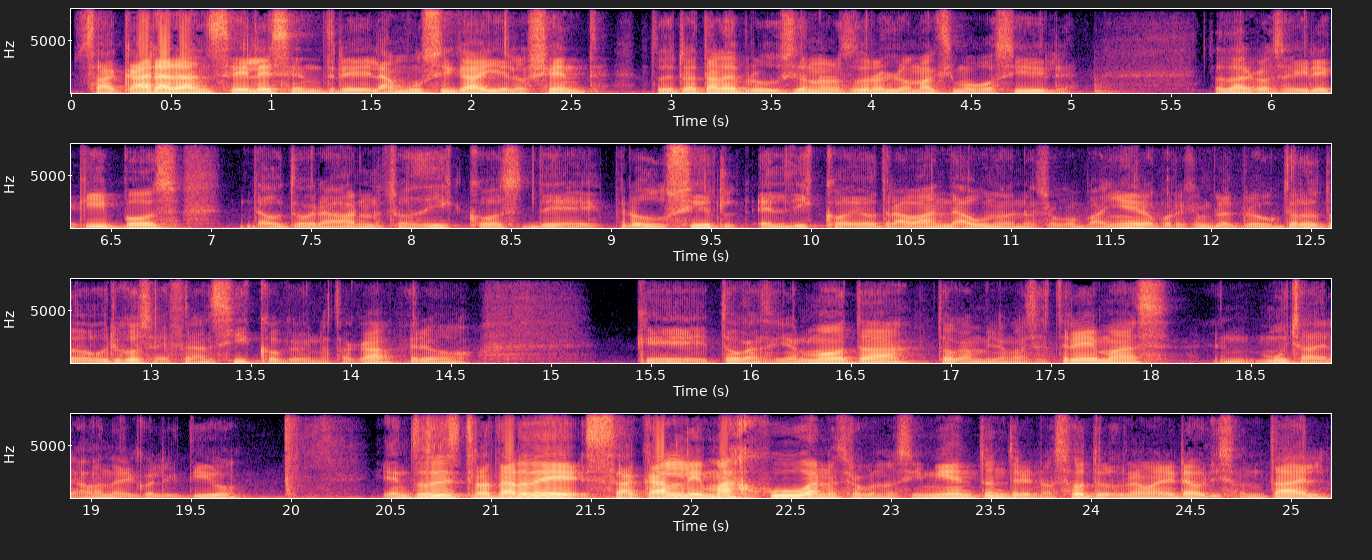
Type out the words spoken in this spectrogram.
sacar aranceles entre la música y el oyente. Entonces tratar de producirnos nosotros lo máximo posible. Tratar de conseguir equipos, de autograbar nuestros discos, de producir el disco de otra banda a uno de nuestros compañeros. Por ejemplo, el productor de Todos Brujos es Francisco, que hoy no está acá, pero que tocan Señor Mota, tocan Milongas Extremas, en muchas de las bandas del colectivo. Y entonces tratar de sacarle más jugo a nuestro conocimiento entre nosotros de una manera horizontal,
